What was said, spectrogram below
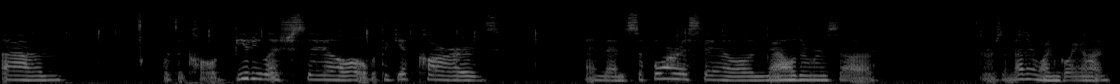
um, what's it called? Beautylish sale with the gift cards, and then Sephora sale. And now there was uh, there was another one going on,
